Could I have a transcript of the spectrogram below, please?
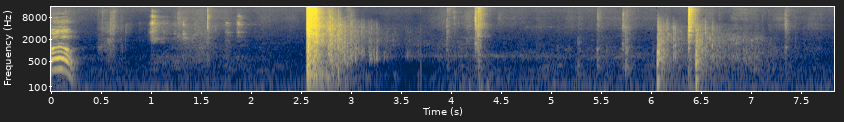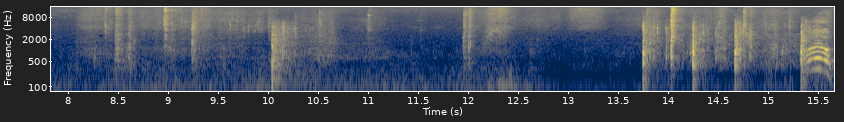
Oh. Oh.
